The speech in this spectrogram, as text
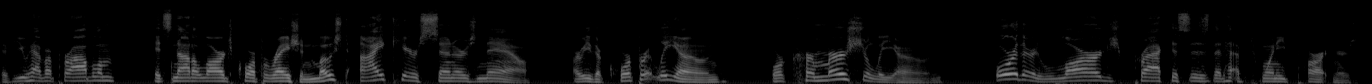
If you have a problem, it's not a large corporation. Most eye care centers now are either corporately owned or commercially owned, or they're large practices that have 20 partners.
